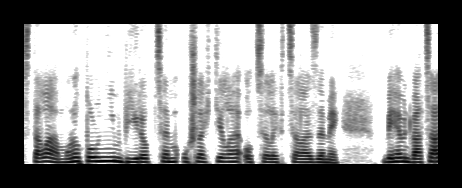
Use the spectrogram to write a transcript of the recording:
stala monopolním výrobcem ušlechtilé ocely v celé zemi. Během 20.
